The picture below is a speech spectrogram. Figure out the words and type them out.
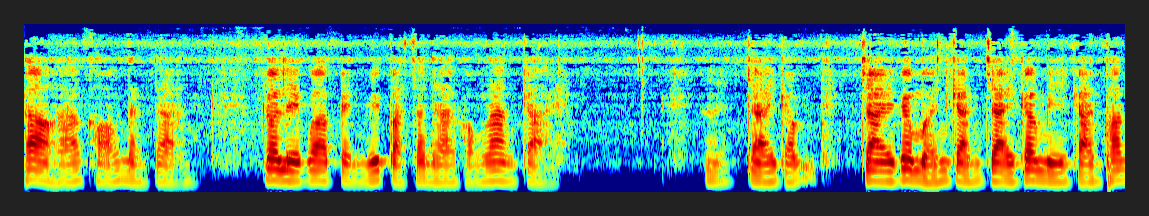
ข้าวหาของต่างๆ ก็เรียกว่าเป็นวิปัสสนาของร่างกาย ใจกับใจก็เหมือนกันใจก็มีการพัก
